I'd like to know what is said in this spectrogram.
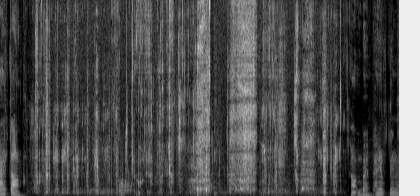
맛있다. 어, 뭐야, 편육도 있네.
